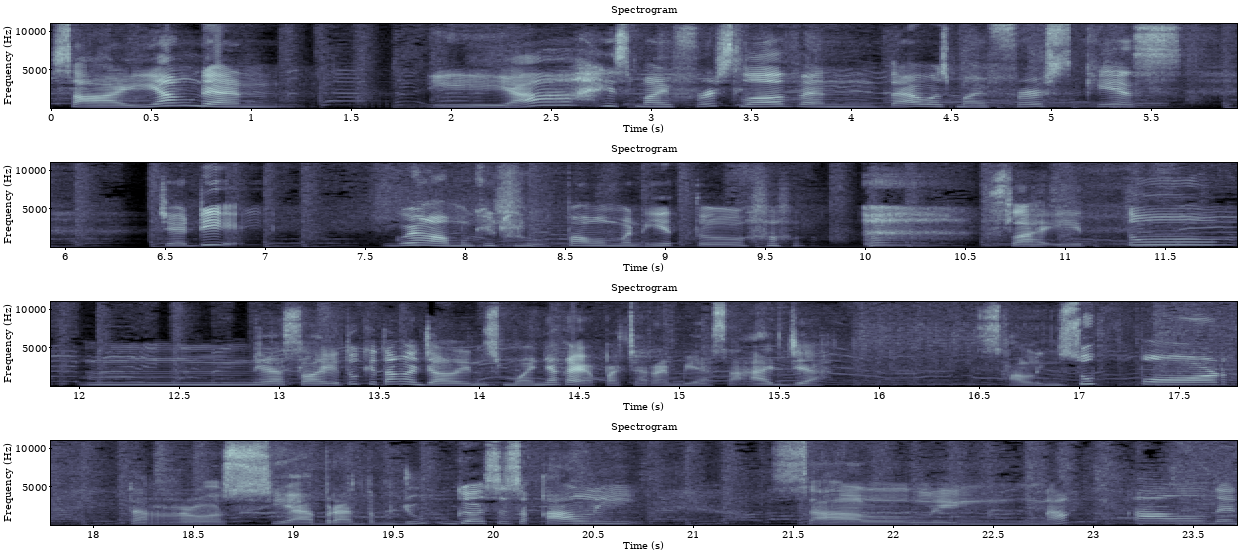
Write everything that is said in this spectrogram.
Sayang dan iya, he's my first love and that was my first kiss. Jadi gue gak mungkin lupa momen itu. setelah itu, hmm, ya setelah itu kita ngejalanin semuanya kayak pacaran biasa aja. Saling support, terus ya berantem juga sesekali saling nakal dan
